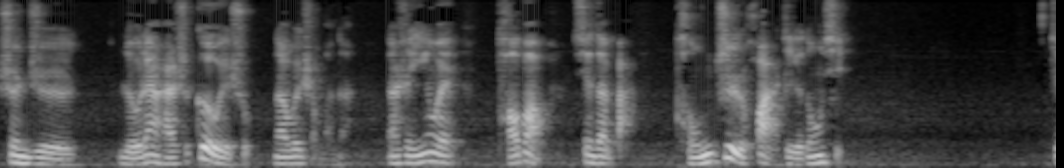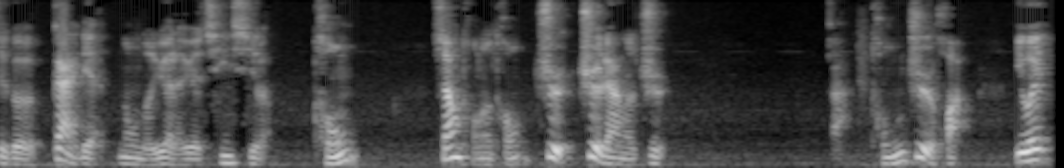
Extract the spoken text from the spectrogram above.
甚至流量还是个位数，那为什么呢？那是因为淘宝现在把同质化这个东西，这个概念弄得越来越清晰了。同，相同的同，质质量的质，啊，同质化。因为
